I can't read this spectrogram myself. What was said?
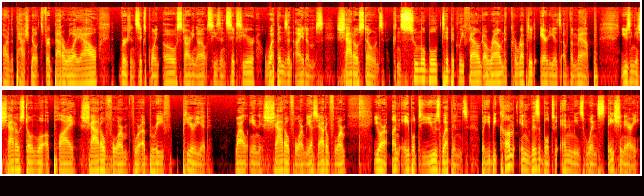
are the patch notes for Battle Royale version 6.0, starting out season 6 here. Weapons and items, shadow stones, consumable typically found around corrupted areas of the map. Using a shadow stone will apply shadow form for a brief period. While in shadow form, yes, shadow form, you are unable to use weapons, but you become invisible to enemies when stationary.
